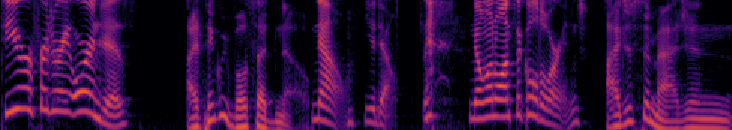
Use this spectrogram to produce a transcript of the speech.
do you refrigerate oranges? I think we both said no. No, you don't. no one wants a cold orange. I just imagine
